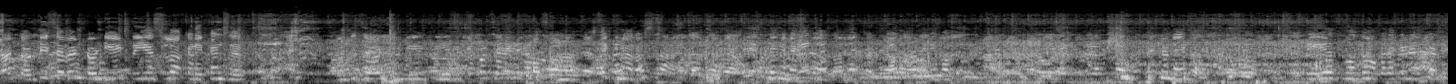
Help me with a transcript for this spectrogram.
sir twenty seven twenty eight పిఎస్లో అక్కడ ఎక్కండి సార్ twenty seven twenty eight PS ఎక్కినారా ఎక్కితే నెక్స్ట్ ఎక్కండి ఏం కాదు పిఎస్ మొత్తం అక్కడెక్కడే ఎక్కండి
